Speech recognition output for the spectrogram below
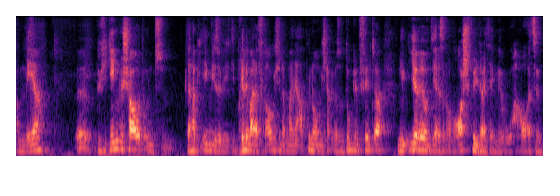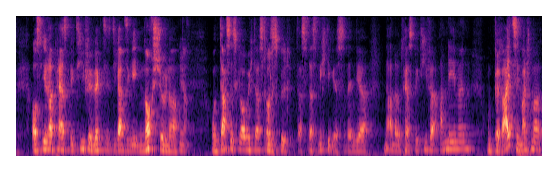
am Meer äh, durch die Gegend geschaut und dann habe ich irgendwie so die, die Brille meiner Frau geschnitten, habe meine abgenommen. Ich habe immer so einen dunklen Filter neben ihre und sie hatte so einen Orange-Filter. Ich denke mir, wow, also aus ihrer Perspektive wirkt die ganze Gegend noch schöner. Ja. Und das ist, glaube ich, das, was das, das Wichtige ist, wenn wir eine andere Perspektive annehmen und bereit sind. Manchmal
